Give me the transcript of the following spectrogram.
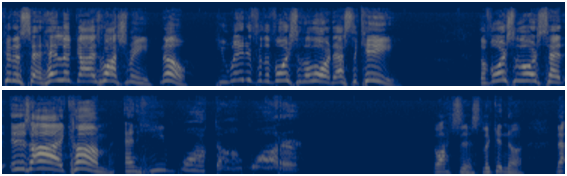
could have said, Hey, look, guys, watch me. No, he waited for the voice of the Lord. That's the key. The voice of the Lord said, It is I, come. And he walked on water. Watch this. Look at Noah. Now,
